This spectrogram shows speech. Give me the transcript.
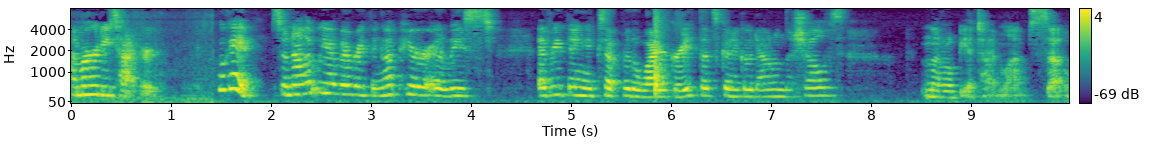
I'm already tired. Okay, so now that we have everything up here, at least everything except for the wire grate that's going to go down on the shelves, and then it'll be a time lapse. So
